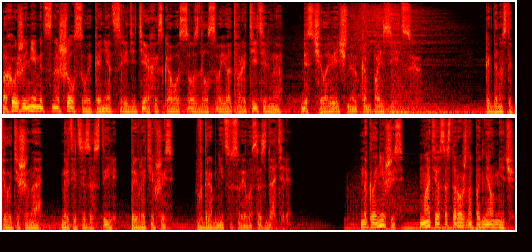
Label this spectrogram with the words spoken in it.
Похоже, немец нашел свой конец среди тех, из кого создал свою отвратительную, бесчеловечную композицию. Когда наступила тишина, мертвецы застыли, превратившись в гробницу своего создателя. Наклонившись, Матиас осторожно поднял меч.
